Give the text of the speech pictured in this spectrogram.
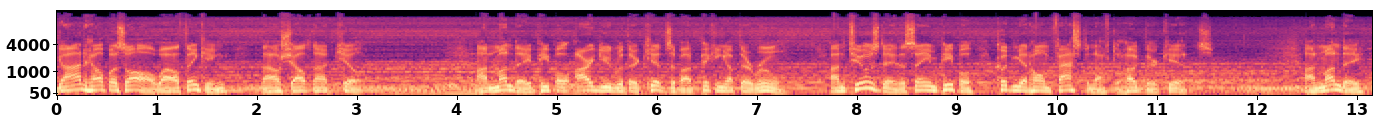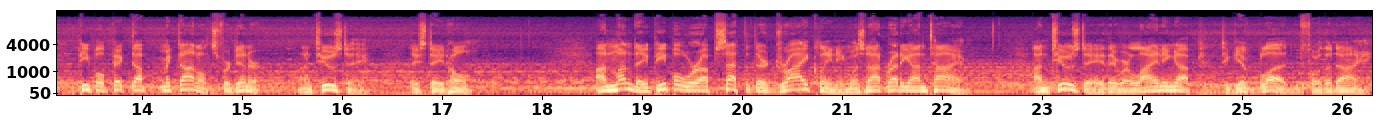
God help us all, while thinking, Thou shalt not kill. On Monday, people argued with their kids about picking up their room. On Tuesday, the same people couldn't get home fast enough to hug their kids. On Monday, people picked up McDonald's for dinner. On Tuesday, they stayed home. On Monday, people were upset that their dry cleaning was not ready on time. On Tuesday, they were lining up to give blood for the dying.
